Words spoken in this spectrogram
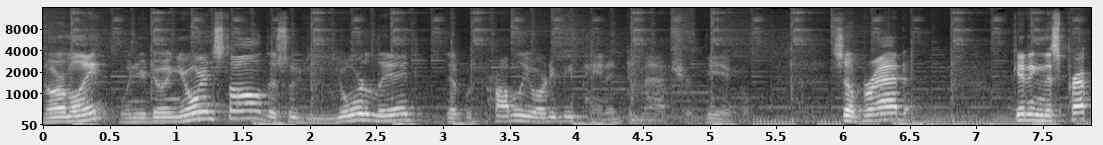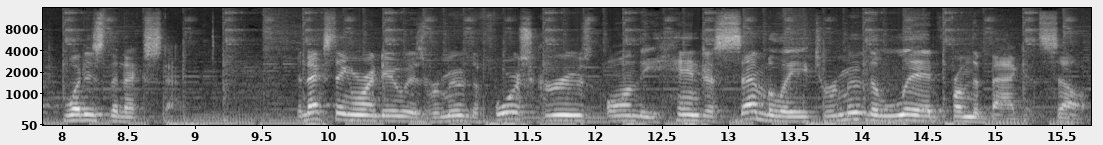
Normally, when you're doing your install, this would be your lid that would probably already be painted to match your vehicle. So Brad, getting this prepped, what is the next step? The next thing we're gonna do is remove the four screws on the hinge assembly to remove the lid from the bag itself.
